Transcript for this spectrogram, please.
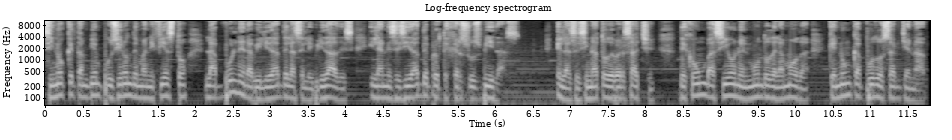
sino que también pusieron de manifiesto la vulnerabilidad de las celebridades y la necesidad de proteger sus vidas. El asesinato de Versace dejó un vacío en el mundo de la moda que nunca pudo ser llenado.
